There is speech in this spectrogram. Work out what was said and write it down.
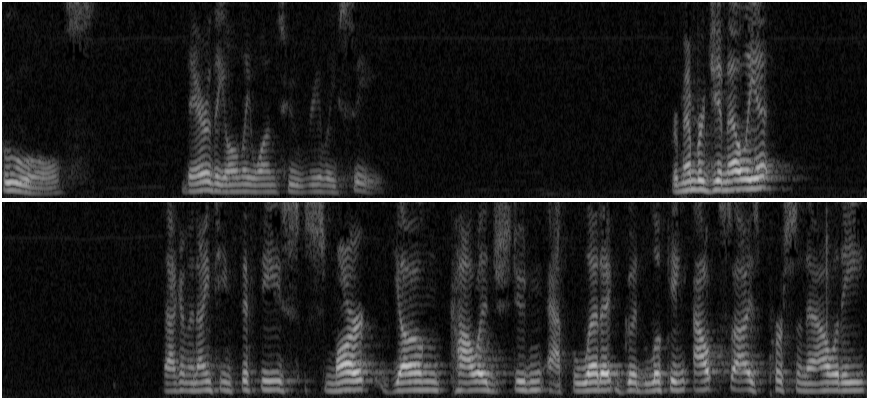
fools. They're the only ones who really see. Remember Jim Elliot? Back in the 1950s, smart, young college student, athletic, good looking, outsized personality.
